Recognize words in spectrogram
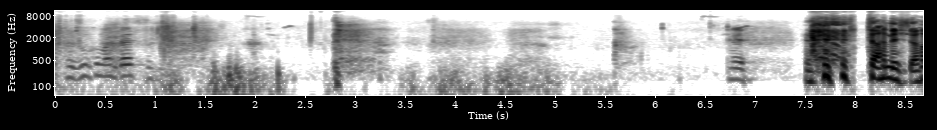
Ich versuche mein Bestes. Nee, da nicht, ja.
